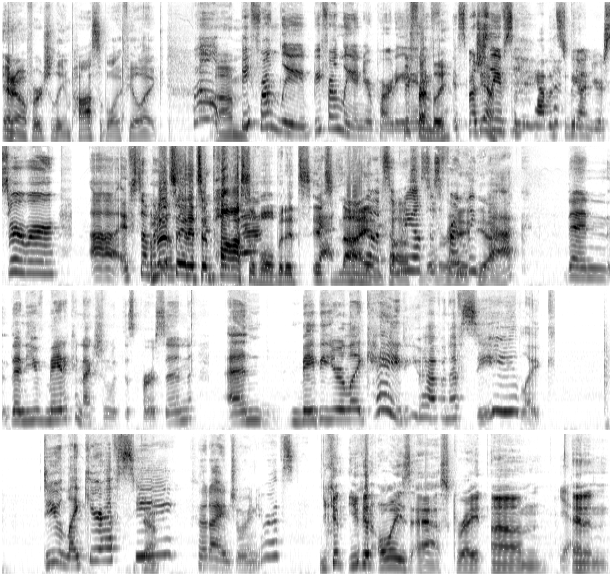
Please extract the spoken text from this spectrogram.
you know, virtually impossible, I feel like. Well, Um, be friendly. Be friendly in your party. be friendly, if- especially yeah. if somebody happens to be on your server. Uh, if I'm somebody not else saying it's impossible, back- but it's it's nigh no, if impossible, somebody else is right? friendly yeah. back, then then you've made a connection with this person, and maybe you're like, hey, do you have an FC? Like, do you like your FC? Yeah. Could I join your FC? You can you can always ask, right? Um, Yeah. and then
